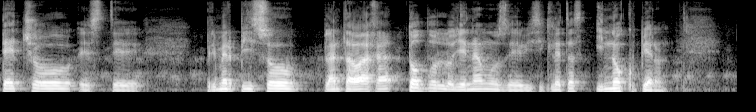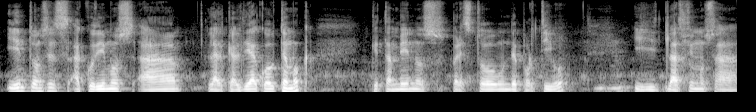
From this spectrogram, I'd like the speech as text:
Techo, este, primer piso, planta baja, todo lo llenamos de bicicletas y no cupieron. Y entonces acudimos a la alcaldía Cuauhtémoc, que también nos prestó un deportivo y las fuimos a,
